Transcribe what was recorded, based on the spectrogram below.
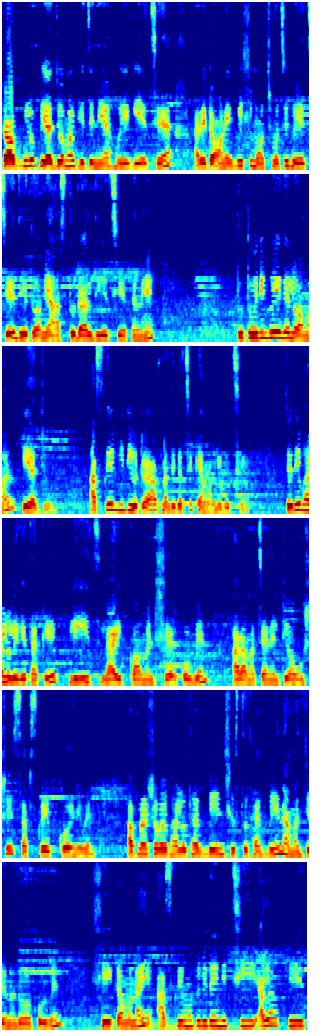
সবগুলো পেঁয়াজও আমার ভেজে নেওয়া হয়ে গিয়েছে, আর এটা অনেক বেশি মচমচে হয়েছে, যেহেতু আমি আস্ত ডাল দিয়েছি এখানে। তো তৈরি হয়ে গেল আমার পেঁয়াজু আজকের ভিডিওটা আপনাদের কাছে কেমন লেগেছে? যদি ভালো লেগে থাকে প্লিজ লাইক কমেন্ট শেয়ার করবেন আর আমার চ্যানেলটি অবশ্যই সাবস্ক্রাইব করে নেবেন। আপনারা সবাই ভালো থাকবেন, সুস্থ থাকবেন, আমার জন্য দোয়া করবেন। সেই কামনায় আজকের মতো বিদায় নিচ্ছি। আল্লাহ হাফিজ।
